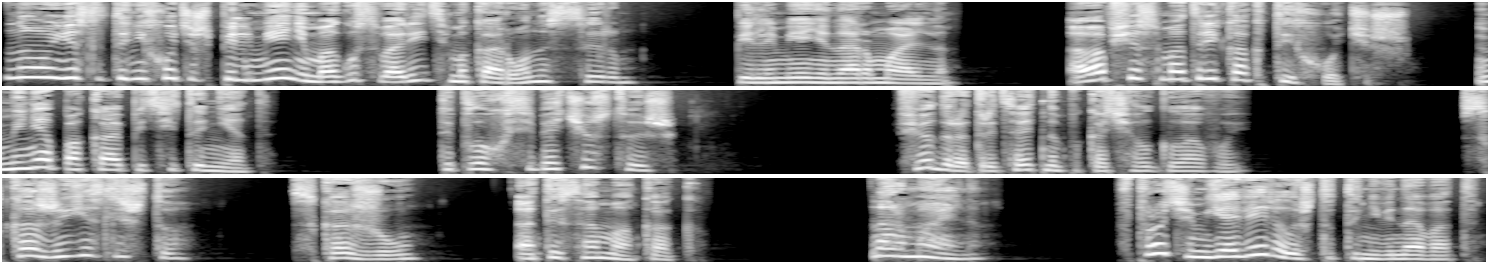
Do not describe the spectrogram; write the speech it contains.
Ну, если ты не хочешь пельмени, могу сварить макароны с сыром. Пельмени нормально. А вообще смотри, как ты хочешь. У меня пока аппетита нет. Ты плохо себя чувствуешь? Федор отрицательно покачал головой. Скажи, если что. Скажу. А ты сама как? Нормально. Впрочем, я верила, что ты не виноват.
